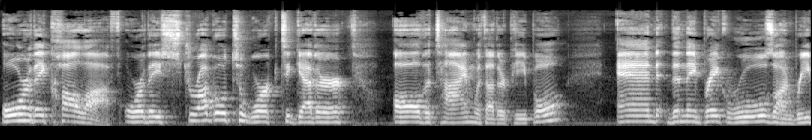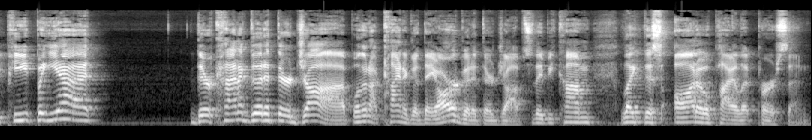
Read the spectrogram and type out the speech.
Or they call off, or they struggle to work together all the time with other people. And then they break rules on repeat, but yet they're kind of good at their job. Well, they're not kind of good, they are good at their job. So they become like this autopilot person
